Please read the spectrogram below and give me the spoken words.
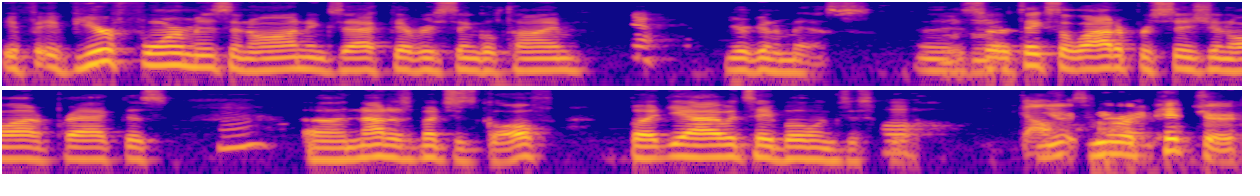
If if your form isn't on exact every single time, Yeah. you're going to miss. Uh, Mhm. So it takes a lot of precision, a lot of practice. Mhm. Uh, not as much as golf, but yeah, I would say bowling's a sport. Oh, You're, you're a pitcher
